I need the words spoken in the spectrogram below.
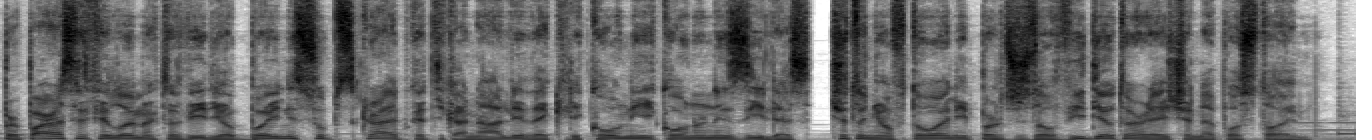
Përpara se të fillojmë me këtë video, bëjini subscribe këtij kanali dhe klikoni ikonën e ziles që të njoftoheni për çdo video të re që ne postojmë.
